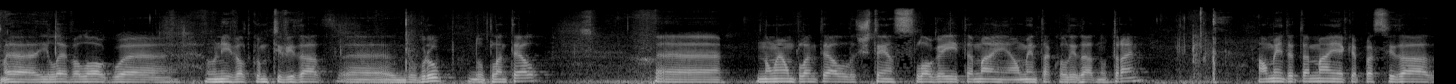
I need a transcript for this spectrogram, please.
uh, eleva logo a, o nível de competitividade uh, do grupo, do plantel. Não é um plantel extenso, logo aí também aumenta a qualidade no treino. Aumenta também a capacidade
